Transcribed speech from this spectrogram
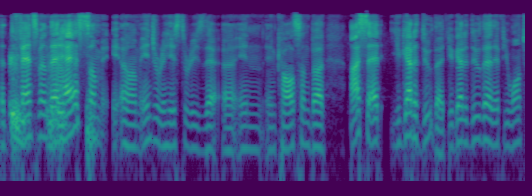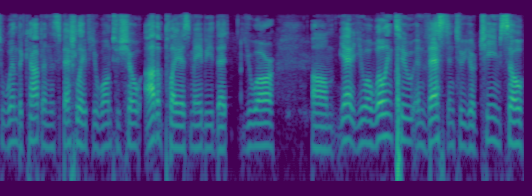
a defenseman that has some um, injury histories there uh, in in Karlsson, but I said you got to do that. You got to do that if you want to win the cup, and especially if you want to show other players maybe that you are, um, yeah, you are willing to invest into your team. So,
